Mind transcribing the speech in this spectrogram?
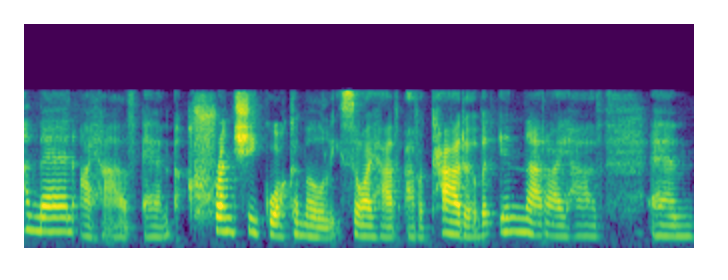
And then I have um, a crunchy guacamole. So I have avocado, but in that I have um,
